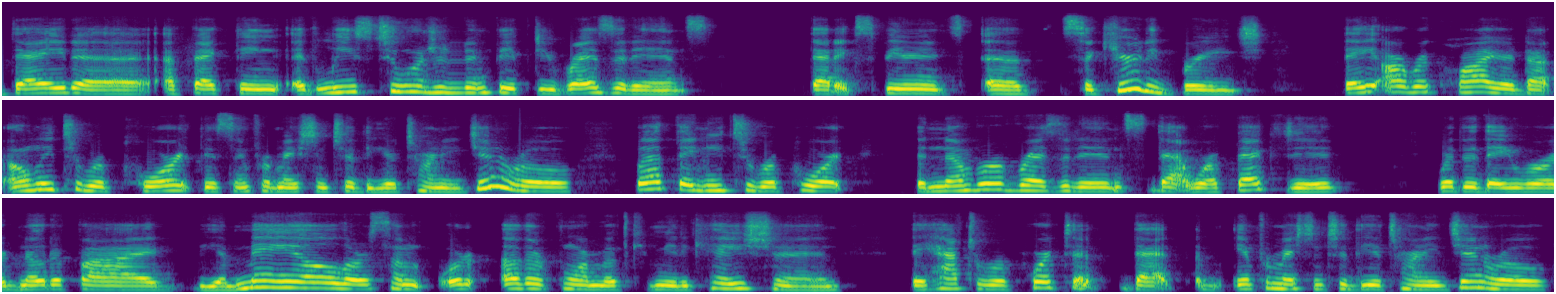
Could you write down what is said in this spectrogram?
data affecting at least 250 residents that experience a security breach, they are required not only to report this information to the Attorney General, but they need to report the number of residents that were affected, whether they were notified via mail or some or other form of communication. They have to report to, that information to the Attorney General,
